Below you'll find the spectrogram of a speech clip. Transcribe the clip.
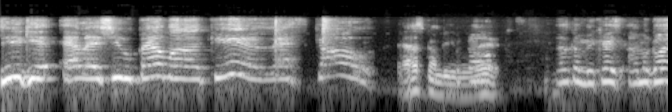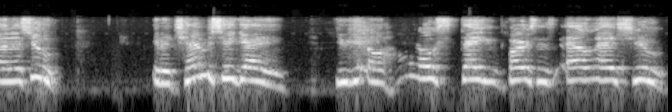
Do you get LSU Bama again? Let's go. That's gonna be lit. That's to be crazy. I'm to go LSU. In a championship game, you get Ohio State versus LSU.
